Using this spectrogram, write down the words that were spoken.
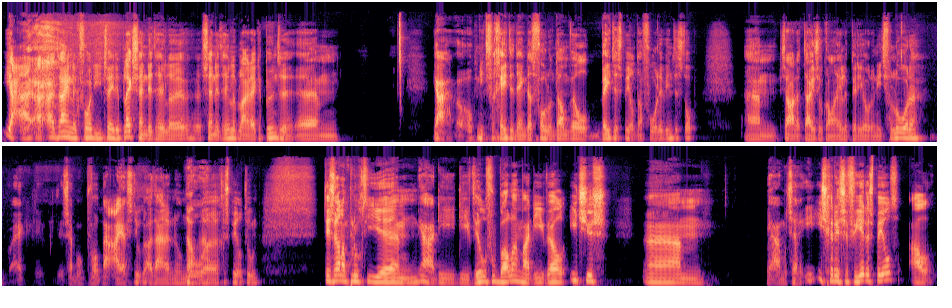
Ja, uiteindelijk voor die tweede plek zijn dit hele, zijn dit hele belangrijke punten. Ehm, ja, ook niet vergeten denk ik dat Volendam wel beter speelt dan voor de winterstop. Ehm, ze hadden thuis ook al een hele periode niet verloren. Ze hebben ook bijvoorbeeld bij Ajax natuurlijk uiteindelijk 0-0 Ja, ja. eh, gespeeld toen. Het is wel een ploeg die, ehm, ja, die, die wil voetballen, maar die wel ietsjes, ja, moet zeggen, iets gereserveerder speelt. Al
